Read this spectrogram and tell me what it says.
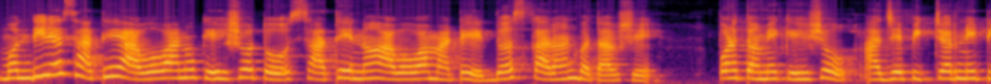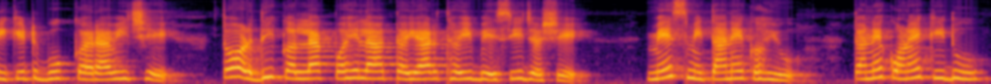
મંદિરે સાથે આવવાનું કહેશો તો સાથે ન આવવા માટે દસ કારણ બતાવશે. પણ તમે કહેશો, આજે પિક્ચરની ટિકિટ બુક કરાવી છે, તો અડધી કલાક પહેલાં તૈયાર થઈ બેસી જશે. મેં સ્મિતાને કહ્યું, તને કોણે કીધું?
